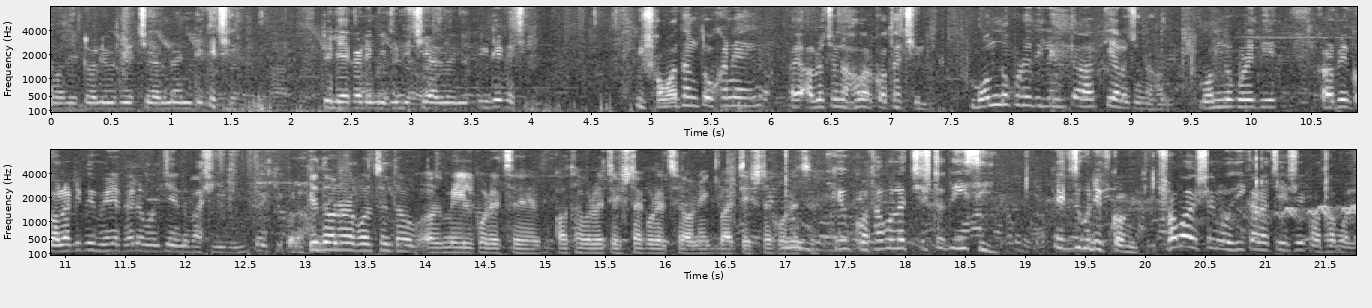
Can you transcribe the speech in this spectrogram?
আমাদের টলিউডের চেয়ারম্যান ডেকেছিলেন। টেলি একাডেমি যিনি চেয়ারম্যান ডেকেছিলেন। এই সমাধান তো ওখানে আলোচনা হওয়ার কথা ছিল। বন্ধ করে দিলেন তো আর কি আলোচনা হবে? বন্ধ করে দিয়ে কারণ আপনি গলা টিপে মেরে ফেলে বলছেন বাঁচিয়ে দিন। তো কি করা কিন্তু ওনারা বলছেন তো মেইল করেছে কথা বলার চেষ্টা করেছে অনেকবার চেষ্টা করেছে। কেউ কথা বলার চেষ্টা তো ইসি এক্সিকিউটিভ কমিটি সবার সঙ্গে অধিকার আছে এসে কথা বলে।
